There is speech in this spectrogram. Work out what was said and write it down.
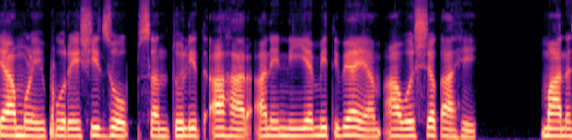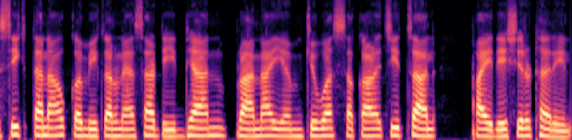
त्यामुळे पुरेशी झोप संतुलित आहार आणि नियमित व्यायाम आवश्यक आहे. मानसिक तणाव कमी करण्यासाठी ध्यान प्राणायाम किंवा सकाळची चाल फायदेशीर ठरेल.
